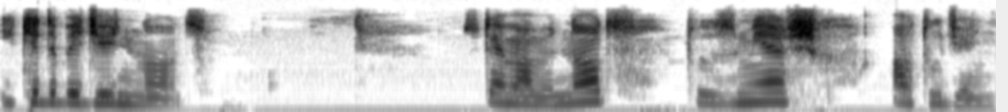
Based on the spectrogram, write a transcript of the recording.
i kiedy będzie noc. Tutaj mamy noc, tu zmierzch, a tu dzień.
